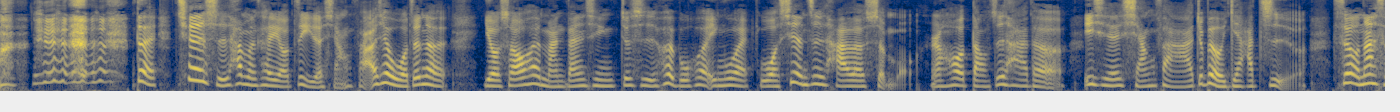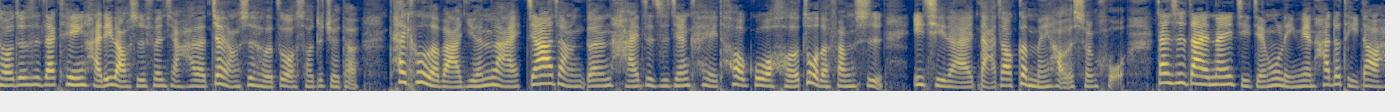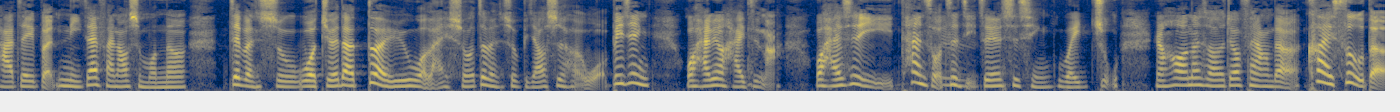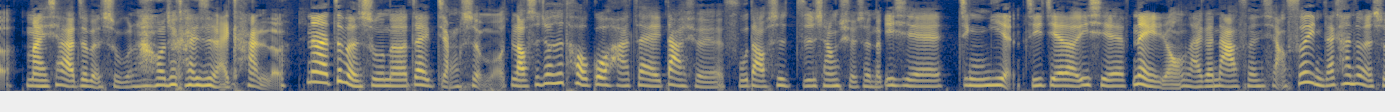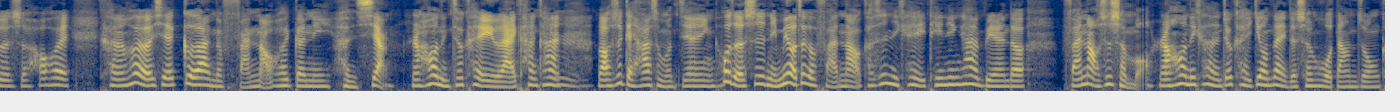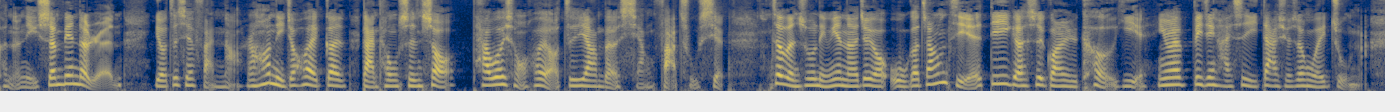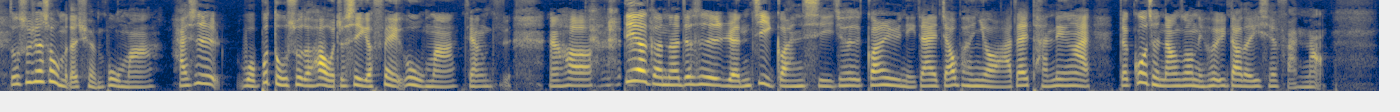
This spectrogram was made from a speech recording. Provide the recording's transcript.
对，确实他们可以有自己的想法，而且我真的。有时候会蛮担心，就是会不会因为我限制他了什么，然后导致他的一些想法啊就被我压制了。所以我那时候就是在听海蒂老师分享他的教养式合作的时候，就觉得太酷了吧！原来家长跟孩子之间可以透过合作的方式，一起来打造更美好的生活。但是在那一集节目里面，他就提到他这一本《你在烦恼什么呢》。这本书，我觉得对于我来说，这本书比较适合我。毕竟我还没有孩子嘛，我还是以探索自己这件事情为主。然后那时候就非常的快速的买下了这本书，然后就开始来看了。那这本书呢，在讲什么？老师就是透过他在大学辅导室咨商学生的一些经验，集结了一些内容来跟大家分享。所以你在看这本书的时候，会可能会有一些个案的烦恼会跟你很像，然后你就可以来看看老师给他什么建议，或者是你没有这个烦恼，可是你可以听听看别人的烦恼是什么，然后你可能就可以用在你的生活当中。可能你身边的人有这些烦恼，然后你就会更感同身受。他为什么会有这样的想法出现？这本书里面呢，就有五个章节。第一个是关于课业，因为毕竟还是以大学生为主嘛，读书就是我们的全部吗？还是我不读书的话，我就是一个废物吗？这样子。然后 第二个呢，就是人际关系，就是关于你在交朋友啊，在谈恋爱的过程当中，你会遇到的一些烦恼。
